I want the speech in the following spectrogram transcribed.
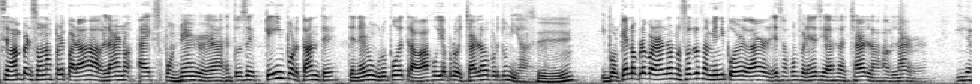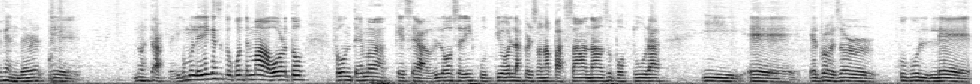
se van personas preparadas a hablarnos, a exponer, ¿verdad? Entonces, qué importante tener un grupo de trabajo y aprovechar las oportunidades. Sí. ¿Y por qué no prepararnos nosotros también y poder dar esas conferencias, esas charlas, hablar, ¿verdad? Y defender eh, nuestra fe. Y como le dije que se tocó el tema de aborto, fue un tema que se habló, se discutió, las personas pasaban, daban su postura y eh, el profesor Kukul le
